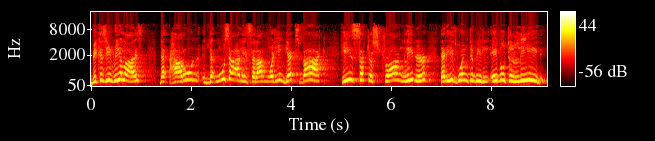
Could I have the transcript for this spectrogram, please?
Because he realized that Harun, that Musa alayhi salam, when he gets back, he's such a strong leader that he's going to be able to lead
